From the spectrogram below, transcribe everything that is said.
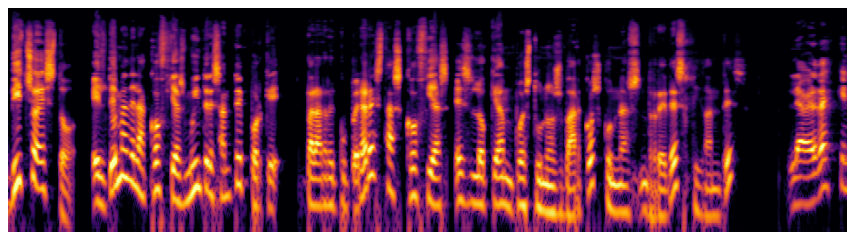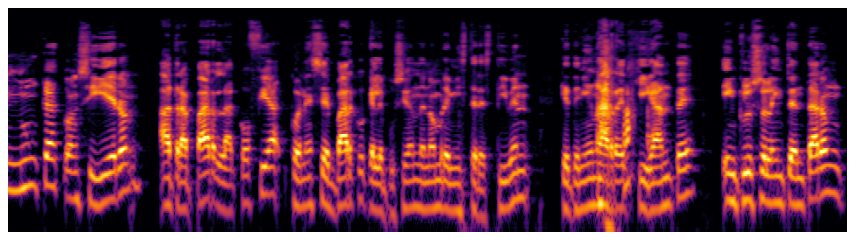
Dicho esto, el tema de la cofia es muy interesante porque para recuperar estas cofias es lo que han puesto unos barcos con unas redes gigantes. La verdad es que nunca consiguieron atrapar la cofia con ese barco que le pusieron de nombre Mr. Steven, que tenía una red gigante. Incluso lo intentaron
